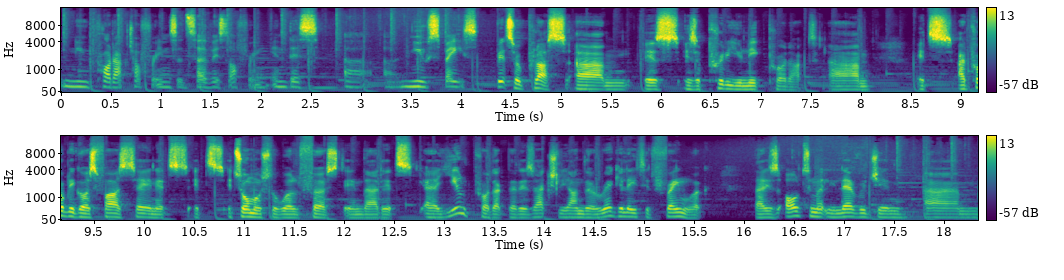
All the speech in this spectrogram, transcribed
new product offerings and service offering in this uh, new space. Bitso Plus um, is is a pretty unique product. Um, it's I'd probably go as far as saying it's it's it's almost a world first in that it's a yield product that is actually under a regulated framework that is ultimately leveraging um,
